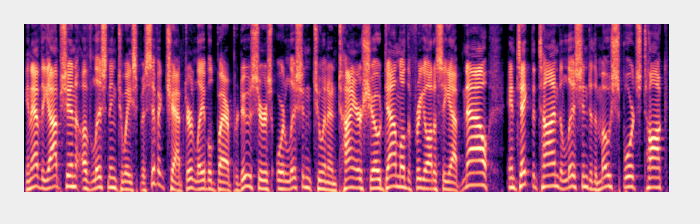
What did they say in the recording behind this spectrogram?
you can have the option of listening to a specific chapter labeled by our producers or listen to an entire show. Download the free Odyssey app now and take the time to listen to the most sports talk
